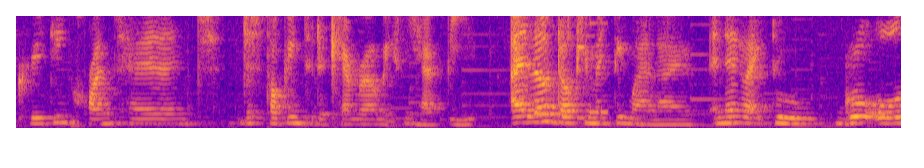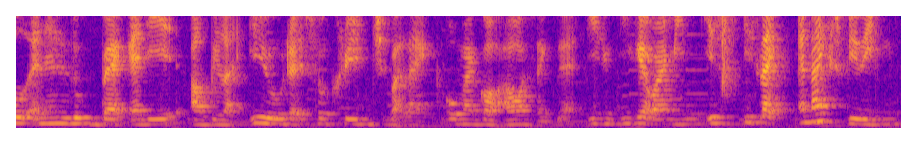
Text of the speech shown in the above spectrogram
creating content, just talking to the camera makes me happy. I love documenting my life and then like to grow old and then look back at it, I'll be like, ew, that's so cringe, but like, oh my god, I was like that. You, you get what I mean? It's, it's like a nice feeling.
